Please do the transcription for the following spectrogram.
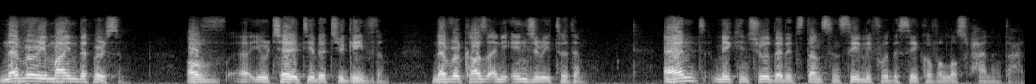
never remind the person of uh, your charity that you gave them. Never cause any injury to them. And making sure that it's done sincerely for the sake of Allah subhanahu wa ta'ala.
